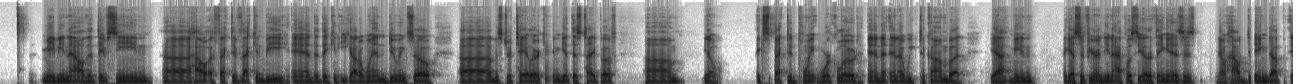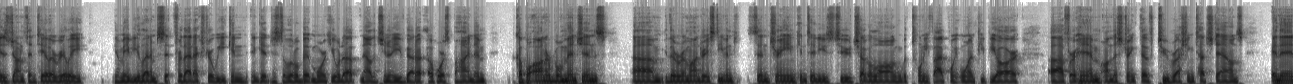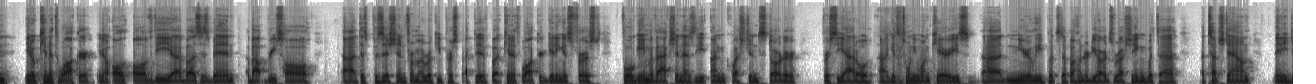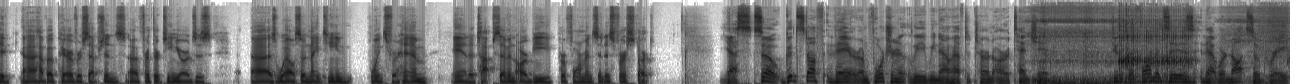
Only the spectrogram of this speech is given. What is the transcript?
maybe now that they've seen uh, how effective that can be and that they can eke out a win doing so, uh, Mr. Taylor can get this type of, um, you know, expected point workload in in a week to come. But yeah, I mean, I guess if you're Indianapolis, the other thing is is you know how dinged up is Jonathan Taylor really? You know, maybe you let him sit for that extra week and, and get just a little bit more healed up now that you know you've got a, a horse behind him. A couple honorable mentions. Um, the Rhamondre Stevenson train continues to chug along with 25.1 PPR uh, for him on the strength of two rushing touchdowns. And then, you know, Kenneth Walker, you know, all, all of the uh, buzz has been about Breece Hall uh, at this position from a rookie perspective, but Kenneth Walker getting his first full game of action as the unquestioned starter for Seattle uh, gets 21 carries, uh, nearly puts up 100 yards rushing with a, a touchdown then he did uh, have a pair of receptions uh, for 13 yards as uh, as well. So 19 points for him and a top seven RB performance in his first start. Yes. So good stuff there. Unfortunately, we now have to turn our attention to the performances that were not so great.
